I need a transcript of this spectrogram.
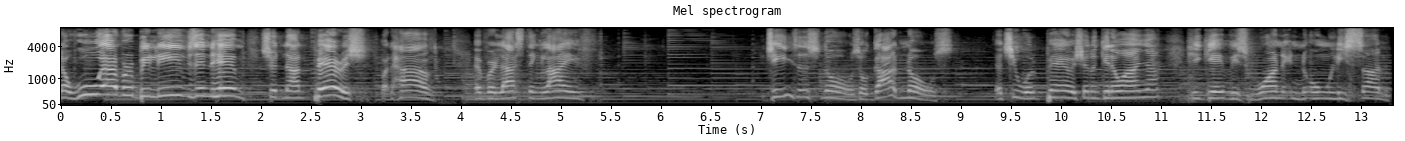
that whoever believes in Him should not perish, but have everlasting life. Jesus knows, so God knows that you will perish. Anong ginawa niya? He gave His one and only Son.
